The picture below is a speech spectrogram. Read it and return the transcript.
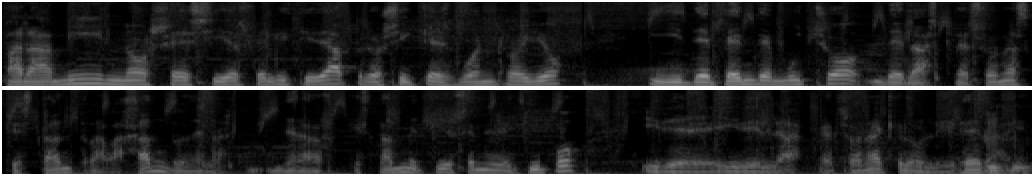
para mí no sé si es felicidad, pero sí que es buen rollo y depende mucho de las personas que están trabajando, de las, de los que están metidos en el equipo y de, y de las personas que lo lideran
